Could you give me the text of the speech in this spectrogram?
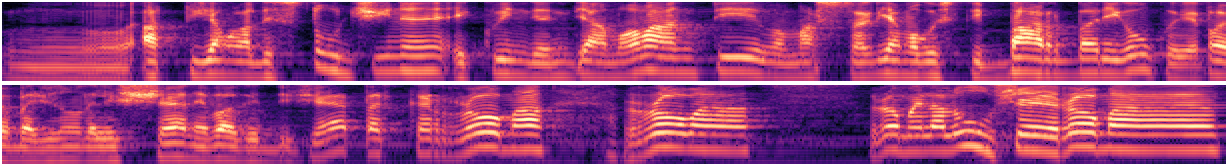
Uh, attiviamo la testuggine e quindi andiamo avanti, massacriamo questi barbari. Comunque, poi vabbè, ci sono delle scene poi che dice: Eh, perché Roma, Roma, Roma è la luce, Roma,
